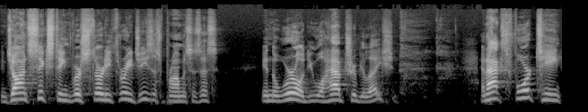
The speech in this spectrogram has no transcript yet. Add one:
In John 16, verse 33, Jesus promises us in the world you will have tribulation. In Acts 14,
